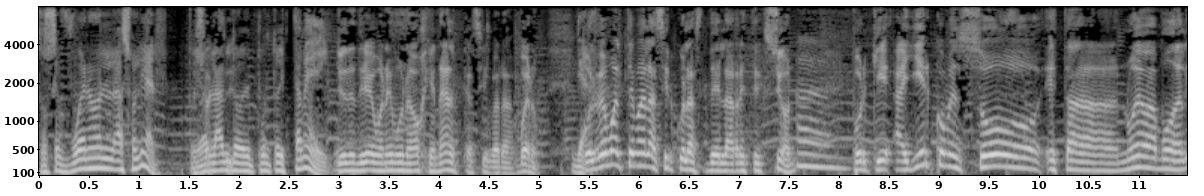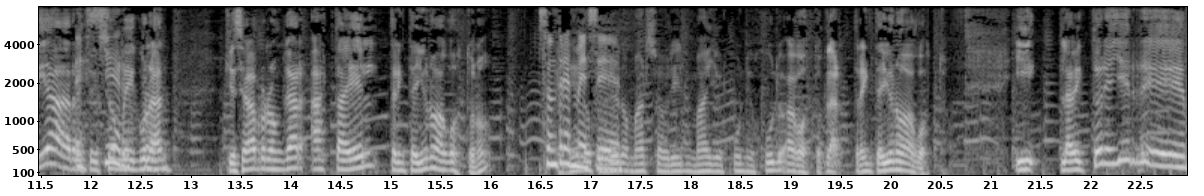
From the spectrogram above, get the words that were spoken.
Entonces es bueno el asolear. Estoy Exacto, hablando sí. desde el punto de vista médico. Yo tendría que ponerme una hoja en alca así para. Bueno, Ya. volvemos al tema de las círculas de la restricción. Ah. Porque ayer comenzó esta nueva modalidad de restricción vehicular que se va a prolongar hasta el 31 de agosto, ¿no? Son tres Enero, meses. Febrero, marzo, abril, mayo, junio, julio, agosto, claro, 31 de agosto. Y la victoria ayer eh,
